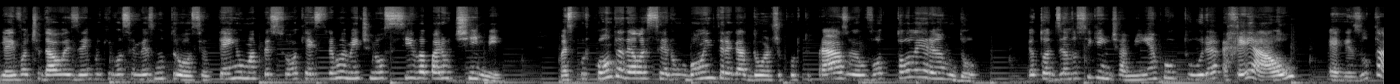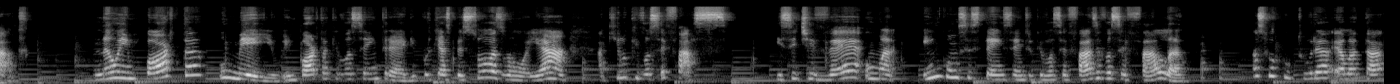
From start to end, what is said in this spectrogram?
E aí vou te dar o exemplo que você mesmo trouxe. Eu tenho uma pessoa que é extremamente nociva para o time, mas por conta dela ser um bom entregador de curto prazo, eu vou tolerando eu estou dizendo o seguinte: a minha cultura real é resultado. Não importa o meio, importa que você entregue, porque as pessoas vão olhar aquilo que você faz. E se tiver uma inconsistência entre o que você faz e você fala, a sua cultura ela tá,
